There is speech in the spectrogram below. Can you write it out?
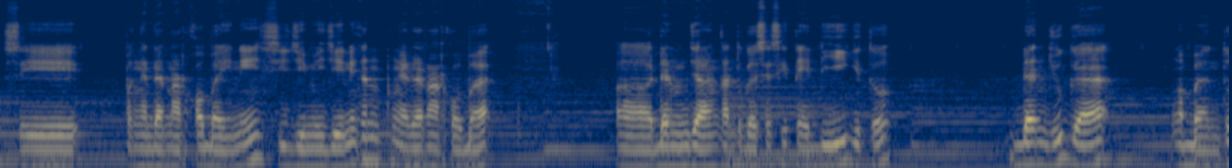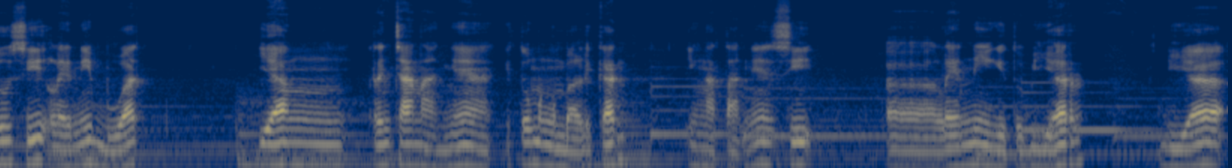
si pengedar narkoba ini si Jimmy J ini kan pengedar narkoba uh, dan menjalankan tugasnya si Teddy gitu dan juga ngebantu si Lenny buat yang rencananya itu mengembalikan ingatannya si uh, Lenny gitu biar dia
